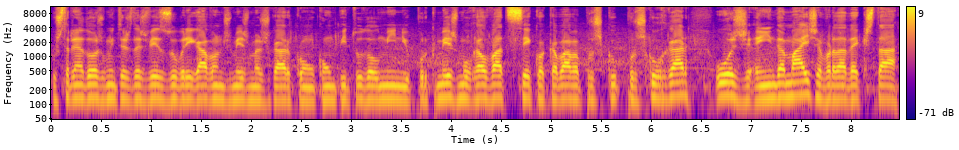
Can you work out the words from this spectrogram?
os treinadores muitas das vezes obrigavam-nos mesmo a jogar com, com um pinto de alumínio, porque mesmo o relevado seco acabava por, por escorregar. Hoje ainda mais, a verdade é que está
